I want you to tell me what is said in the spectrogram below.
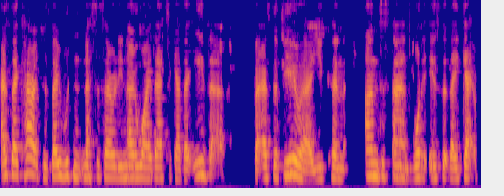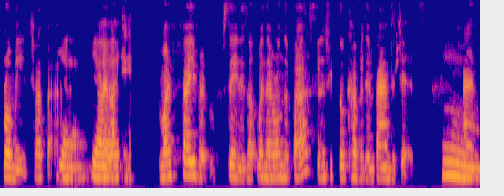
as their characters, they wouldn't necessarily know why they're together either. But as the viewer, you can understand what it is that they get from each other. Yeah, yeah. You know, like my favorite scene is when they're on the bus and she's all covered in bandages, mm. and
